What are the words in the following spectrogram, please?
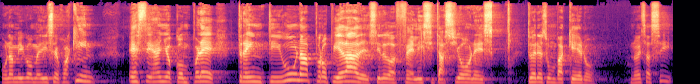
un amigo me dice, Joaquín, este año compré 31 propiedades. Y le digo, felicitaciones, tú eres un vaquero. No es así.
